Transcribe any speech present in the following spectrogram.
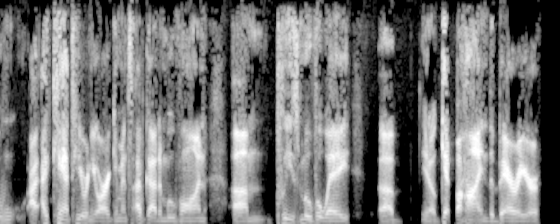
I, I, can't hear any arguments. I've got to move on. Um, please move away. Uh, you know get behind the barrier.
